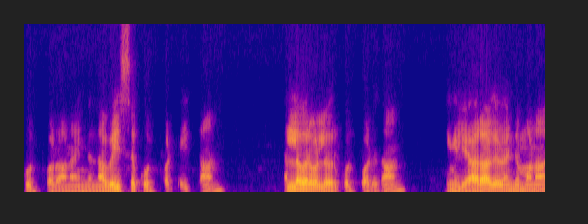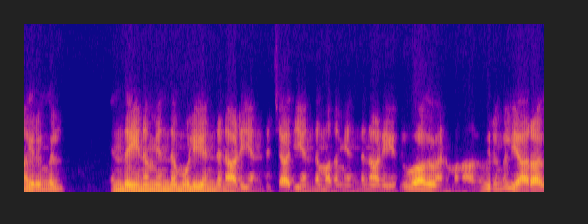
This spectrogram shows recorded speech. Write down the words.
கோட்பாடான இந்த நவேச கோட்பாட்டை தான் நல்லவர் வல்லவர் கோட்பாடு தான் நீங்கள் யாராக வேண்டுமானா இருங்கள். எந்த இனம் எந்த மொழி எந்த நாடு எந்த ஜாதி எந்த மதம் எந்த நாடு எதுவாக வேண்டுமானாலும் இருங்கள். யாராக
